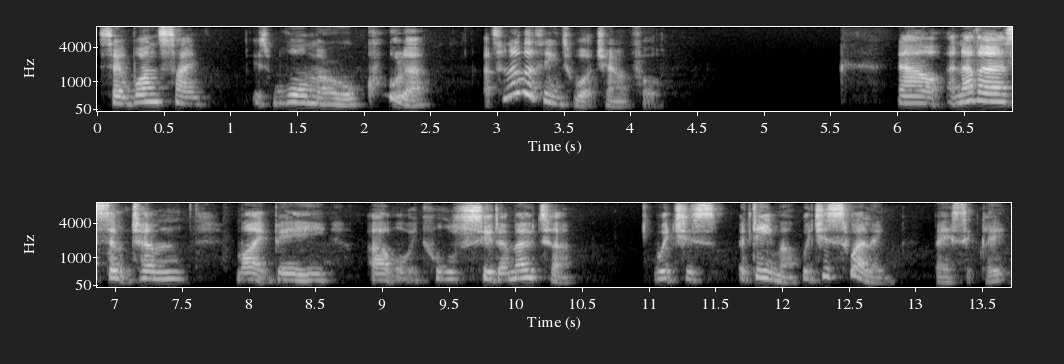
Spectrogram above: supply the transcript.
so one side is warmer or cooler, that's another thing to watch out for. Now, another symptom might be uh, what we call sudomotor, which is edema, which is swelling, basically.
